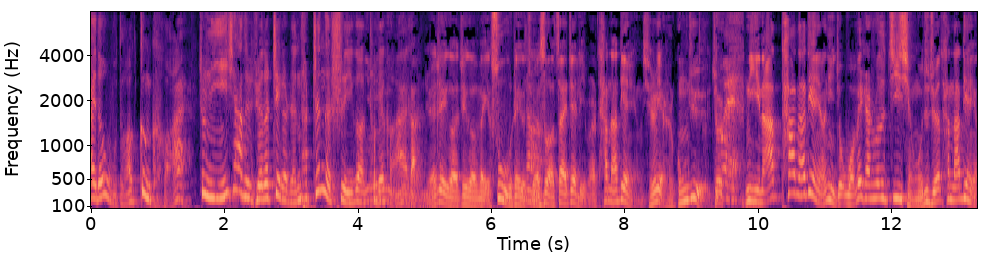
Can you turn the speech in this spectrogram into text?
艾德伍德更可爱，就是你一下子就觉得这个人他真的是一个特别可爱的。感觉这个这个尾素这个角色在这里边，他拿电影其实也是工具，就是你拿他拿电影，你就我为啥说他激情？我就觉得他拿电影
